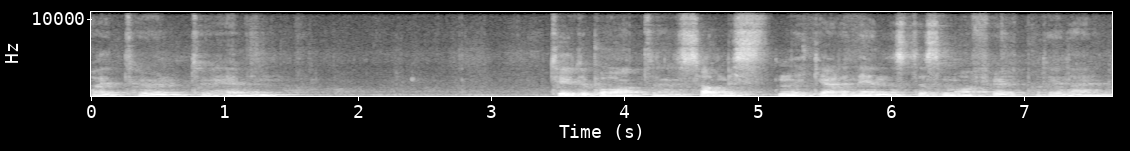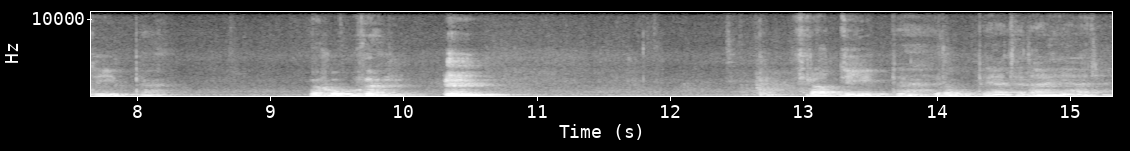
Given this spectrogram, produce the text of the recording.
I turn to heaven tyder på at salmisten ikke er den eneste som har følt på det der dype behovet. Fra dypet roper jeg til deg, Herre.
